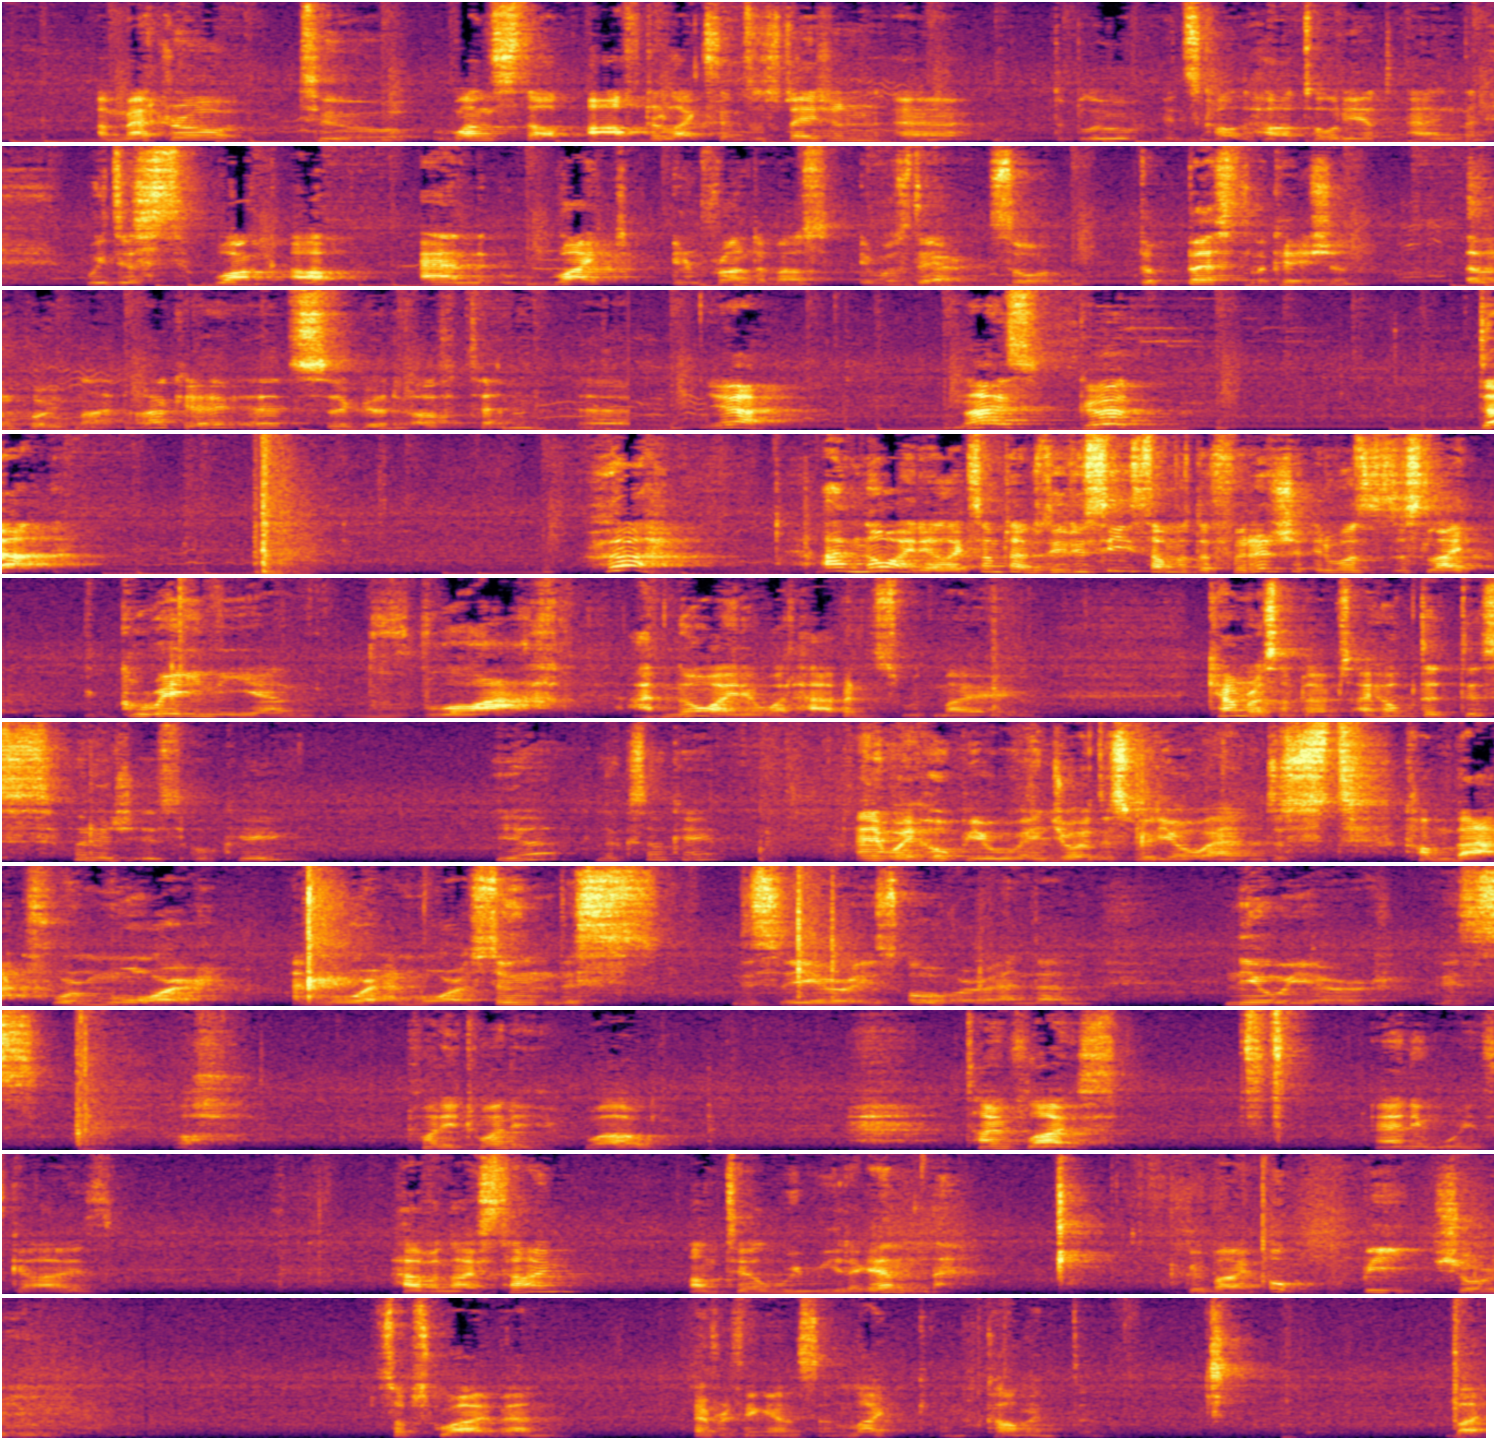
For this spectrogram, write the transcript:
a metro to one stop after like Central Station, uh, the blue, it's called Hötorget, and we just walk up and right in front of us it was there. So the best location. 7.9. Okay, it's uh, good of 10. Uh, yeah, nice, good, done. Huh. I have no idea, like sometimes, did you see some of the footage? It was just like grainy and blah. I have no idea what happens with my camera sometimes. I hope that this footage is okay. Yeah, looks okay. Anyway, hope you enjoyed this video and just come back for more and more and more. Soon this this year is over and then new year is oh, 2020. Wow. Time flies. Anyways, guys, have a nice time until we meet again. goodbye. Oh, be sure you subscribe and everything else, and like and comment. And bye.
